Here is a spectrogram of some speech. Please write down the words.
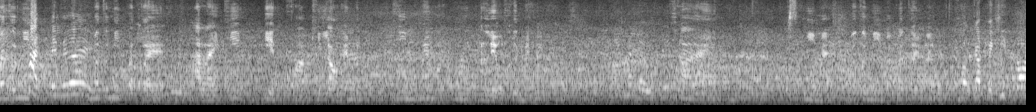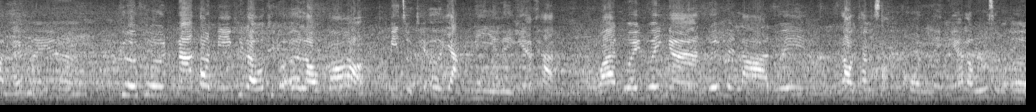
มันจะมีผัดไปเรื่อย มันจะมีปัจจัยอะไรที่เปลี่ยนความคิดเราให้มันเพิ่มให้มันมันเร็วขึ้นไหมครับใช่มีไหมมันจะมีไหมปัจจัยนั้นขอกลับไปคิดก่อนได้ไหมอะคือคือนะตอนนี้คือเราก็คิดว่าเออเราก็มีจุดที่เอออยากมีอะไรอย่างเงี้ยค่ะแต่ว่าด้วยด้วยงานด้วยเวลาด้วยเราทั้งสองคนอะไรอย่างเงี้ยเรารู้สึกว่าเออ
